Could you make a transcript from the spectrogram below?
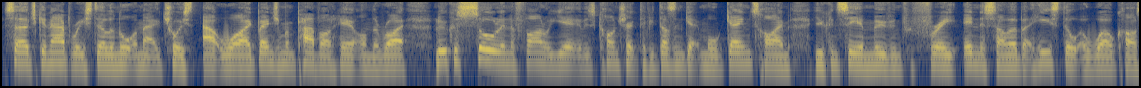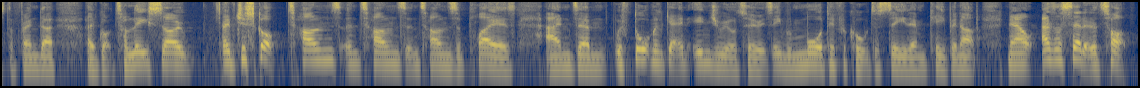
Serge Gnabry still an automatic choice out wide. Benjamin Pavard here on the right. Niklas Süle in the final year of his contract. If he doesn't get more game time, you can see him moving for free in the summer, but he's still a world class defender. They've got Tolisso. They've just got tons and tons and tons of players, and um, with Dortmund getting injury or two, it's even more difficult to see them keeping up. Now, as I said at the top,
